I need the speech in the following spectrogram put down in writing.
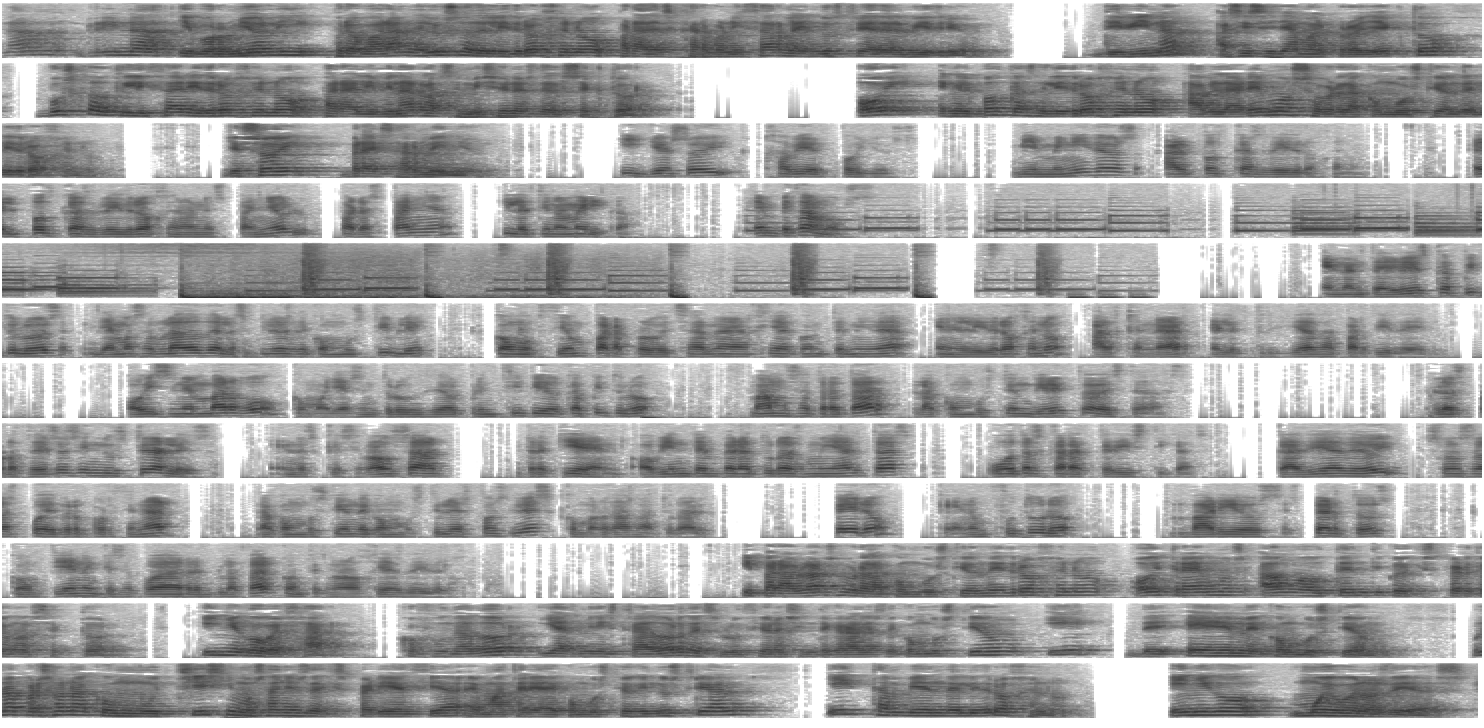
Nam, Rina y Bormioli probarán el uso del hidrógeno para descarbonizar la industria del vidrio. Divina, así se llama el proyecto, busca utilizar hidrógeno para eliminar las emisiones del sector. Hoy, en el podcast del hidrógeno, hablaremos sobre la combustión del hidrógeno. Yo soy Bryce Armiño. Y yo soy Javier Pollos. Bienvenidos al podcast del hidrógeno. El podcast del hidrógeno en español para España y Latinoamérica. ¡Empezamos! En anteriores capítulos ya hemos hablado de las pilas de combustible como opción para aprovechar la energía contenida en el hidrógeno al generar electricidad a partir de él. Hoy, sin embargo, como ya se introducido al principio del capítulo, vamos a tratar la combustión directa de este gas. Los procesos industriales en los que se va a usar requieren o bien temperaturas muy altas u otras características, que a día de hoy solo se las puede proporcionar la combustión de combustibles fósiles como el gas natural, pero que en un futuro varios expertos confían en que se pueda reemplazar con tecnologías de hidrógeno. Y para hablar sobre la combustión de hidrógeno, hoy traemos a un auténtico experto en el sector, Íñigo Bejar, cofundador y administrador de Soluciones Integrales de Combustión y de EM Combustión, una persona con muchísimos años de experiencia en materia de combustión industrial y también del hidrógeno. Íñigo, muy buenos días.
